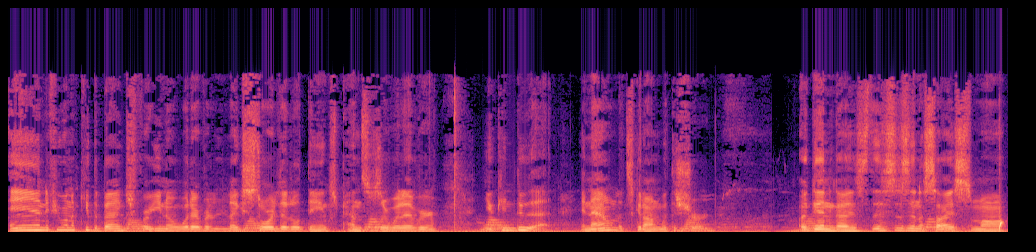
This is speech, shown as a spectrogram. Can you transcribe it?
And if you want to keep the bags for you know whatever like store little things pencils or whatever you can do that. And now let's get on with the shirt. Again guys this is in a size small.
